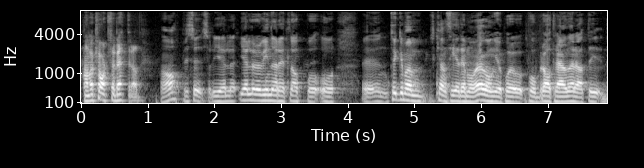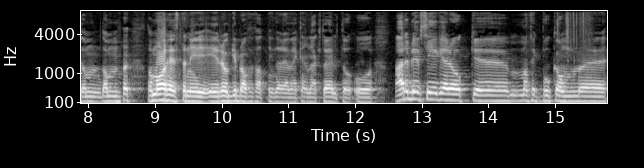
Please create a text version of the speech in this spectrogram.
han var klart förbättrad. Ja, precis. Så det gäller, gäller att vinna rätt lopp och, och eh, tycker man kan se det många gånger på, på bra tränare att de, de, de, de har hästen i, i ruggig bra författning när det är verkligen aktuellt. Och, och, ja, det blev seger och eh, man fick boka om eh,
